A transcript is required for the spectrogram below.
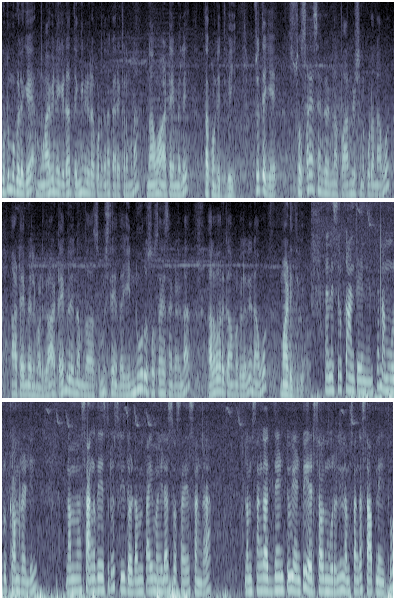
ಕುಟುಂಬಗಳಿಗೆ ಮಾವಿನ ಗಿಡ, ತೆಂಗಿನ ಗಿಡ ಕೊಡೋದನ್ನ ಕಾರ್ಯಕ್ರಮನ ನಾವು ಆ ಟೈಮಲ್ಲಿ ತಗೊಂಡಿದ್ವಿ. ಜೊತೆಗೆ ಸ್ವಸಹಾಯ ಸಂಘಗಳನ್ನ ಫಾರ್ಮೇಷನ್ ಕೂಡ ನಾವು ಆ ಟೈಮಲ್ಲಿ ಮಾಡಿದ್ವಿ. ಆ ಟೈಮಲ್ಲಿ ನಮ್ಮ ಸಂಸ್ಥೆಯಿಂದ ಇನ್ನೂರು ಸ್ವಸಹಾಯ ಸಂಘಗಳನ್ನ ಹಲವಾರು ಗ್ರಾಮಗಳಲ್ಲಿ ನಾವು ಮಾಡಿದ್ವಿ. ನನ್ನ ಹೆಸರು ಕಾಂತೇನಿ ಅಂತ, ನಮ್ಮೂರು ಕಾಮ್ರಳ್ಳಿ. ನಮ್ಮ ಸಂಘದ ಹೆಸರು ಶ್ರೀ ದೊಡ್ಡಮ್ಮ ತಾಯಿ ಮಹಿಳಾ ಸ್ವಸಹಾಯ ಸಂಘ. ನಮ್ಮ ಸಂಘ ಹದಿನೆಂಟು, ಎಂಟು, ಎರಡು ಸಾವಿರದ ಮೂರಲ್ಲಿ ನಮ್ಮ ಸಂಘ ಸ್ಥಾಪನೆ ಆಯಿತು.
